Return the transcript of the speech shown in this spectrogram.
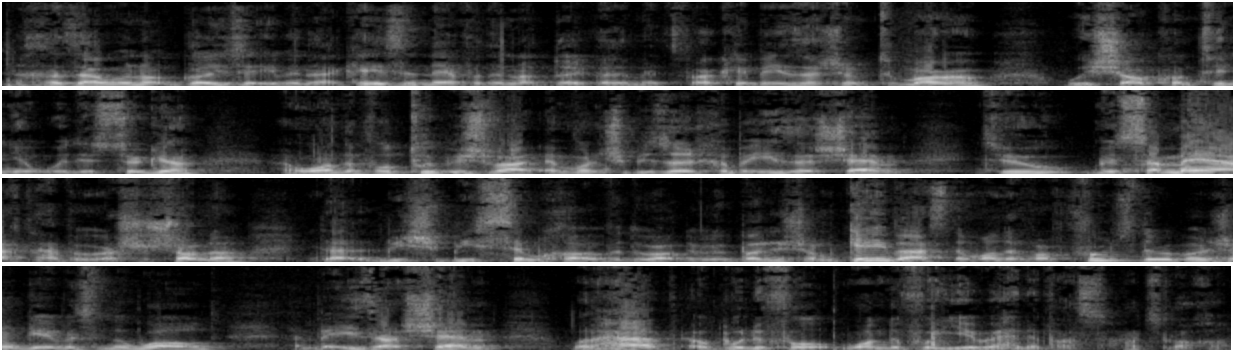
the Chazal will not go even in that case, and therefore they're not doing the mitzvah. Okay, Be'ez Hashem, tomorrow we shall continue with this sugya. A wonderful Tu B'Shvat, everyone should be Zercha Be'ez Hashem to be Sameach, to have a Rosh Hashanah, that we should be Simcha over the what the Rebbeinu Shem gave us, the wonderful fruits the Rebbeinu Shem gave us in the world, and Be'ez Hashem will have a wonderful, wonderful year ahead of us. Hatzlacha.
